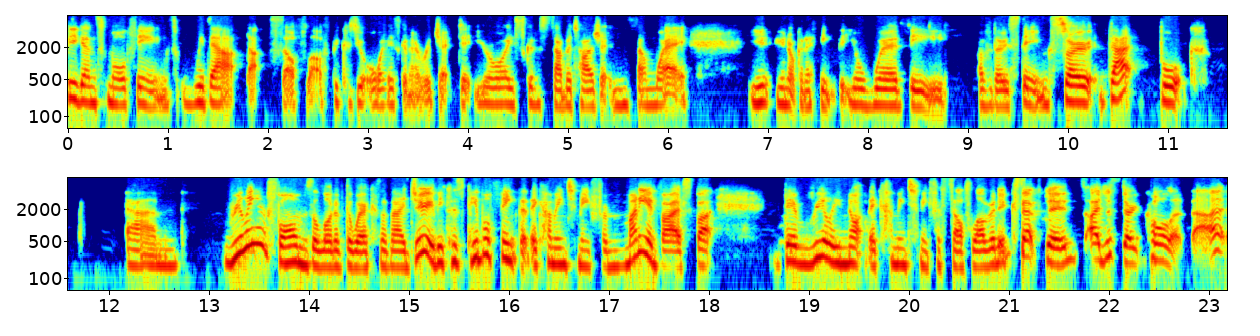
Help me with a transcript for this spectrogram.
big and small things without that self love because you're always going to reject it. You're always going to sabotage it in some way. You, you're not going to think that you're worthy of those things. So that book um, really informs a lot of the work that I do because people think that they're coming to me for money advice, but they're really not. They're coming to me for self love and acceptance. I just don't call it that.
